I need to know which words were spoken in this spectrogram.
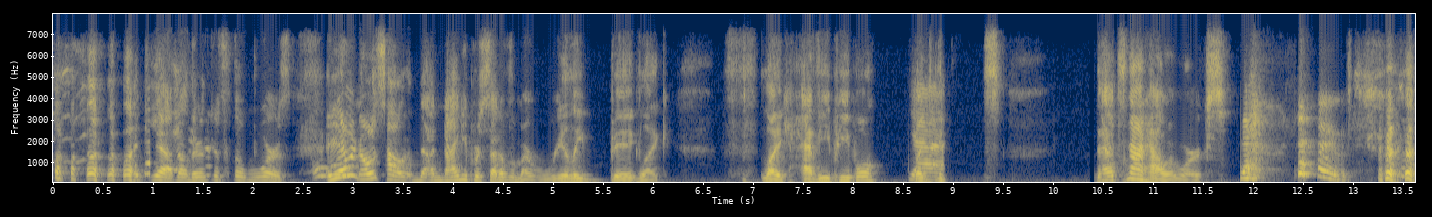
like yeah, no, they're just the worst. And you ever notice how ninety percent of them are really big, like, like heavy people? yeah Like the, that's not how it works. no no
